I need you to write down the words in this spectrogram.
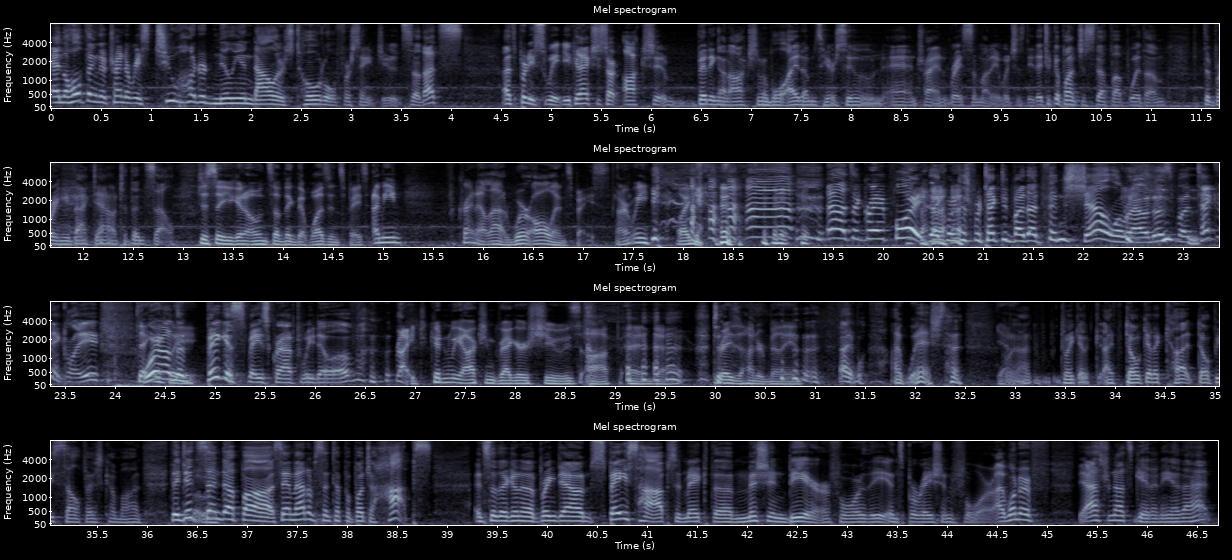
And the whole thing, they're trying to raise two hundred million dollars total for St. Jude. So that's that's pretty sweet. You can actually start auction bidding on auctionable items here soon and try and raise some money, which is neat. They took a bunch of stuff up with them that they're bringing back down to then sell. just so you can own something that was in space. I mean, for crying out loud, we're all in space, aren't we? Like, That's a great point. Like we're just protected by that thin shell around us, but technically, we're on the biggest spacecraft we know of. right? Couldn't we auction Gregor's shoes off and uh, raise a hundred million? I, I wish. Yeah. Do I get? A, I don't get a cut. Don't be selfish. Come on. They did send up. Uh, Sam Adams sent up a bunch of hops, and so they're gonna bring down space hops and make the mission beer for the Inspiration Four. I wonder if the astronauts get any of that.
